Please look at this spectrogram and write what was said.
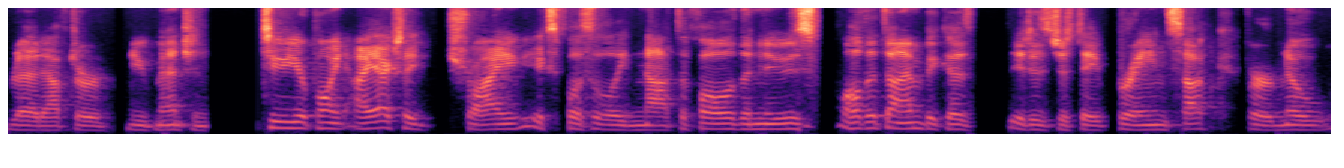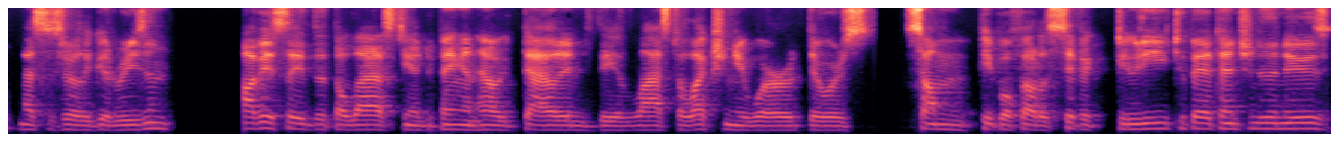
read after you mentioned, to your point, I actually try explicitly not to follow the news all the time because it is just a brain suck for no necessarily good reason. Obviously, that the last, you know, depending on how dialed into the last election you were, there was some people felt a civic duty to pay attention to the news.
